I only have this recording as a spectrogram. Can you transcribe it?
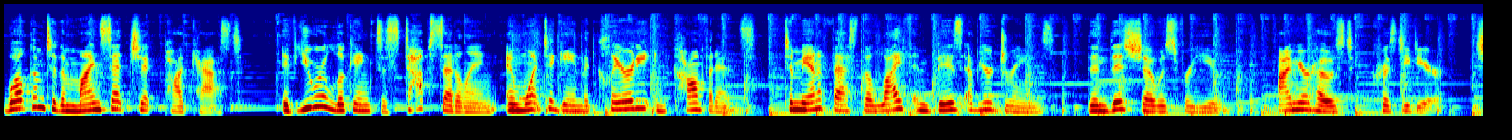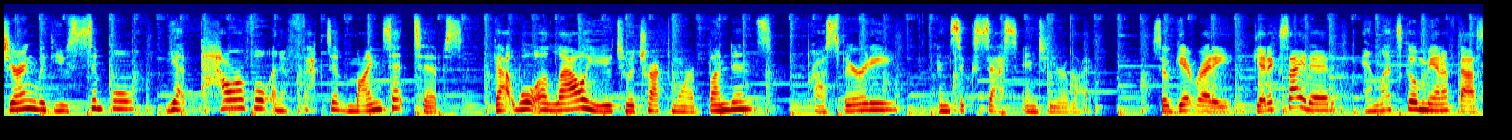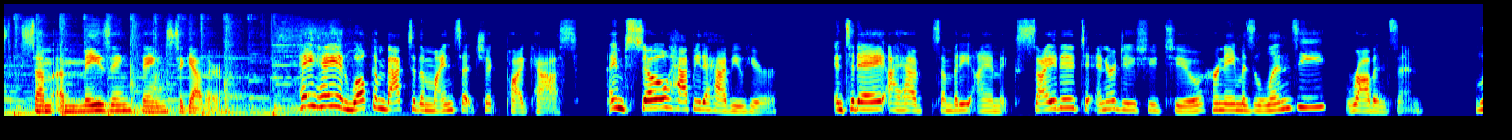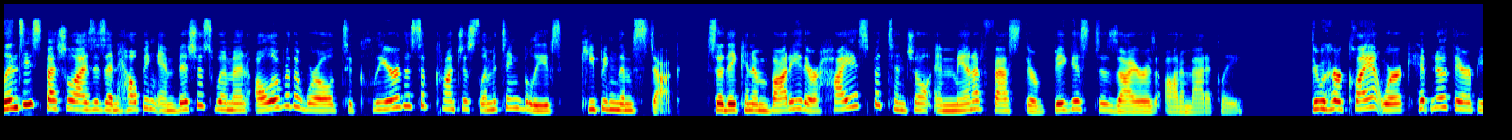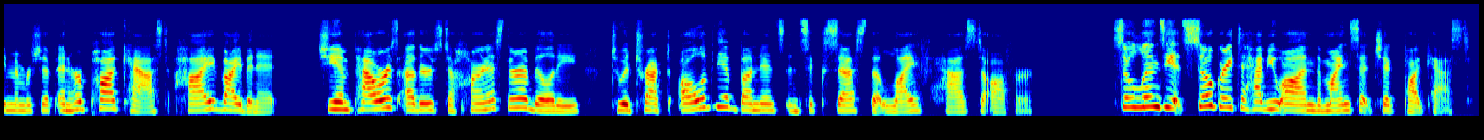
Welcome to the Mindset Chick podcast. If you are looking to stop settling and want to gain the clarity and confidence to manifest the life and biz of your dreams, then this show is for you. I'm your host, Christy Deer, sharing with you simple yet powerful and effective mindset tips that will allow you to attract more abundance, prosperity, and success into your life. So get ready, get excited, and let's go manifest some amazing things together. Hey, hey, and welcome back to the Mindset Chick podcast. I'm so happy to have you here. And today I have somebody I am excited to introduce you to. Her name is Lynnsey Robinson. Lynnsey specializes in helping ambitious women all over the world to clear the subconscious limiting beliefs keeping them stuck so they can embody their highest potential and manifest their biggest desires automatically. Through her client work, hypnotherapy membership, and her podcast, High Vibe in It, she empowers others to harness their ability to attract all of the abundance and success that life has to offer. So, Lynnsey, it's so great to have you on the Mindset Chick podcast.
